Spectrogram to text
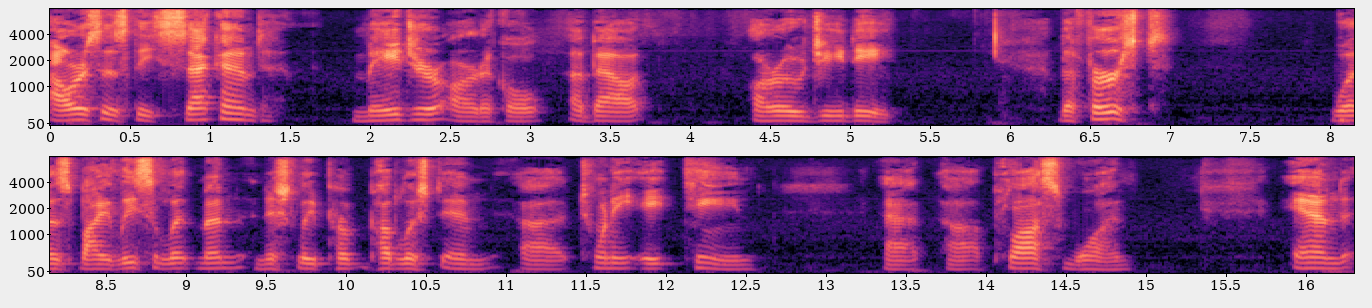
ours is the second major article about ROGD. The first was by Lisa Littman, initially pu- published in uh, 2018 at uh, PLOS One. And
